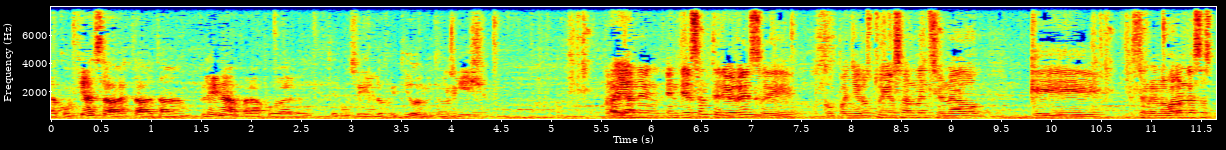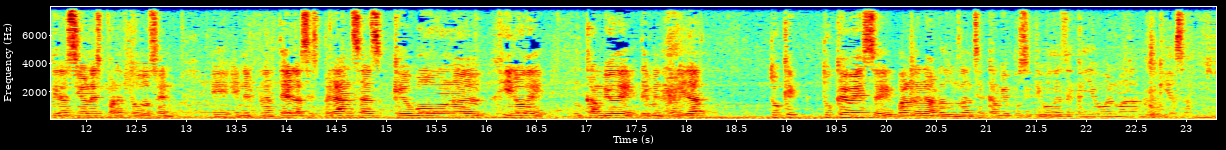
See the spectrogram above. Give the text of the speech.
la confianza está tan plena para poder este, conseguir el objetivo de meter un guilla. Brian, en, días anteriores, eh, compañeros tuyos han mencionado que se renovaron las aspiraciones para todos en, eh, en el plantel, las esperanzas, que hubo un uh, giro de un cambio de, de, mentalidad. ¿Tú qué, tú qué ves, eh, valga la redundancia, cambio positivo desde que llegó el aquí a Santos?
